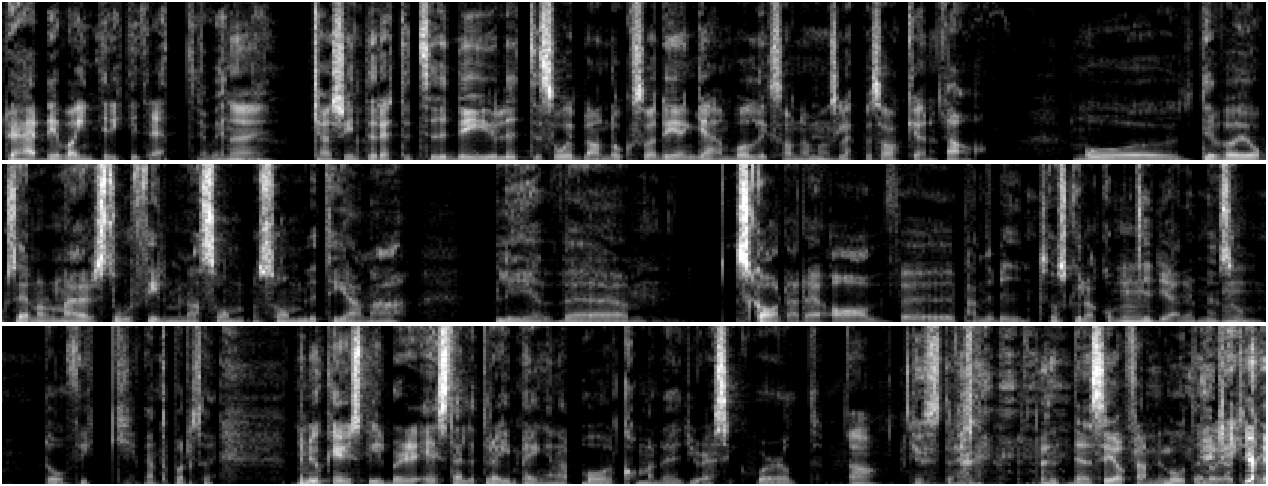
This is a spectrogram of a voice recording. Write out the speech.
det här det var inte riktigt rätt. Jag vet Nej. inte. Kanske inte rätt i tid. Det är ju lite så ibland också. Det är en gamble liksom när man Mm. släpper saker. Ja. Mm. Och det var ju också en av de här storfilmerna som, som lite grann blev eh, skadade av eh, pandemin som skulle ha kommit Mm. tidigare men som Mm. då fick vänta på det. Men Mm. nu kan ju Spielberg istället dra in pengarna på kommande Jurassic World. Ja, just det. Den, den ser jag fram emot ändå. Jag tycker Ja, de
